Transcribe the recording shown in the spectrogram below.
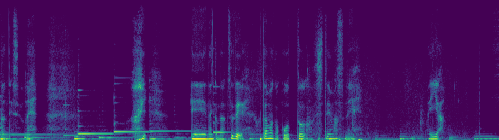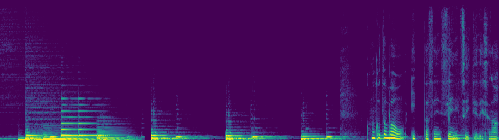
なんですよね。なんか夏で頭がぼーっとしてますね。まあいいや。この言葉を言った先生についてですが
